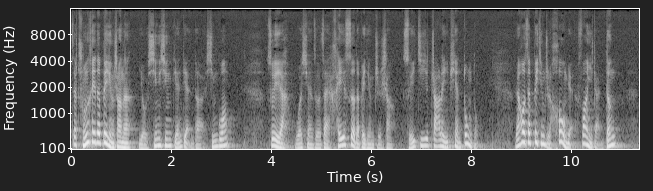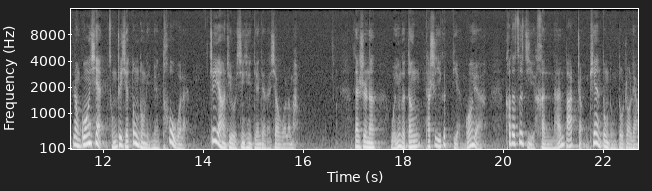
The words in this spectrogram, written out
在纯黑的背景上呢，有星星点点的星光，所以呀，我选择在黑色的背景纸上随机扎了一片洞洞，然后在背景纸后面放一盏灯，让光线从这些洞洞里面透过来，这样就有星星点点的效果了嘛。但是呢，我用的灯它是一个点光源，靠它自己很难把整片洞洞都照亮，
